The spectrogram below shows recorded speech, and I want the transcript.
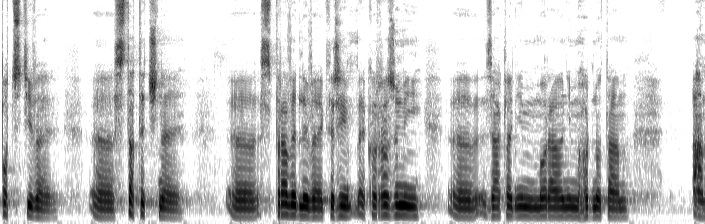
poctivé, eh, statečné, eh, spravedlivé, kteří jako rozumí eh, základním morálním hodnotám. A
